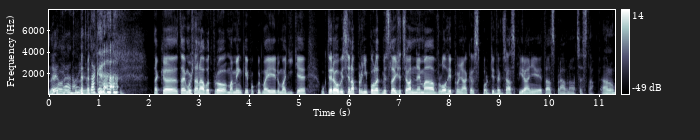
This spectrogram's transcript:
ne- je to- zajímavé. Jo, no, je to tak. Tak eh, to je možná návod pro maminky, pokud mají doma dítě, u kterého by si na první pohled mysleli, že třeba nemá vlohy pro nějaké sporty, tak třeba spírání je ta správná cesta. Ano,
